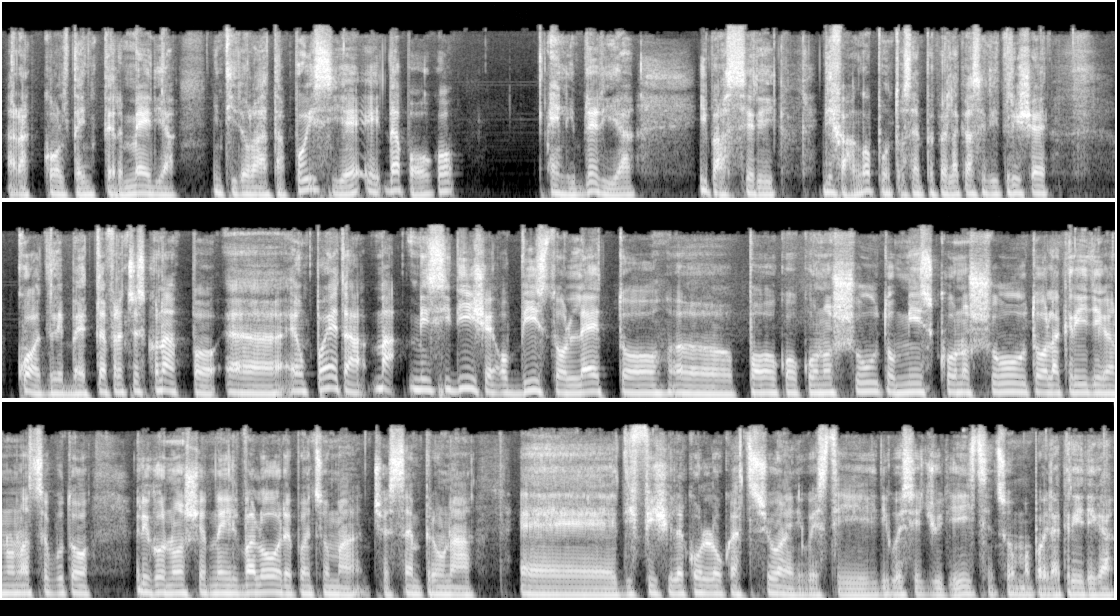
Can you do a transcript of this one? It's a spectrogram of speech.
raccolta intermedia intitolata Poesie e da poco è in libreria I Passeri di Fango, appunto sempre per la casa editrice Quadlibet. Francesco Nappo eh, è un poeta, ma mi si dice, ho visto, ho letto, eh, poco conosciuto, misconosciuto, la critica non ha saputo riconoscerne il valore, poi insomma c'è sempre una eh, difficile collocazione di questi, di questi giudizi, insomma poi la critica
